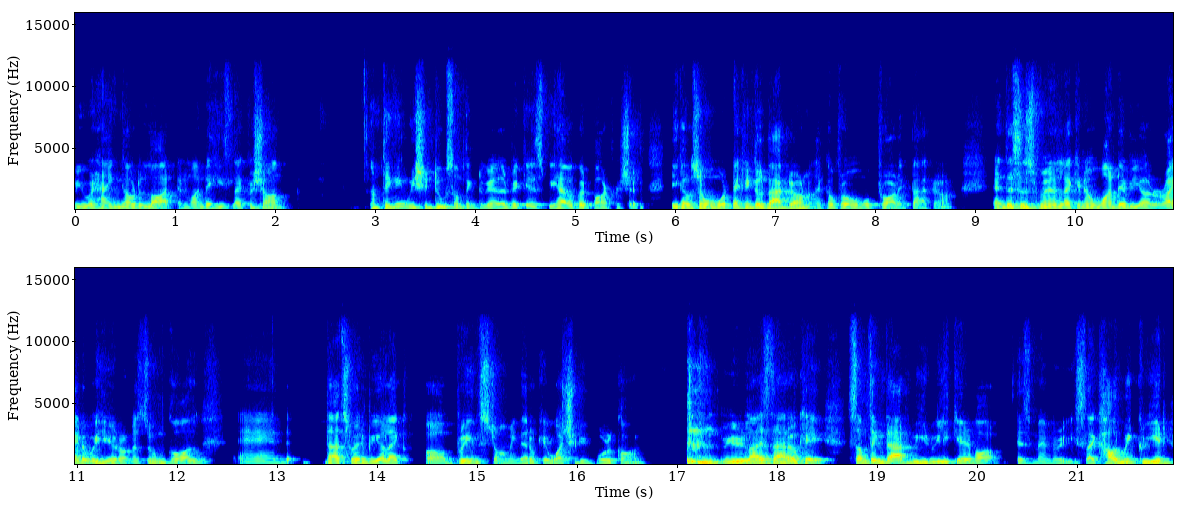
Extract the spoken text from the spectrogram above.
we were hanging out a lot. And one day he's like prashant i'm thinking we should do something together because we have a good partnership. He comes from a more technical background. I come from a more product background. And this is when like you know one day we are right over here on a zoom call. And that's when we are like uh, brainstorming that okay what should we work on? We realized that okay something that we really care about is memories? Like how do we create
